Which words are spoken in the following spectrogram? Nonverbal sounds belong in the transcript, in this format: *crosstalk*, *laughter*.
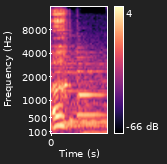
嗯、啊。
